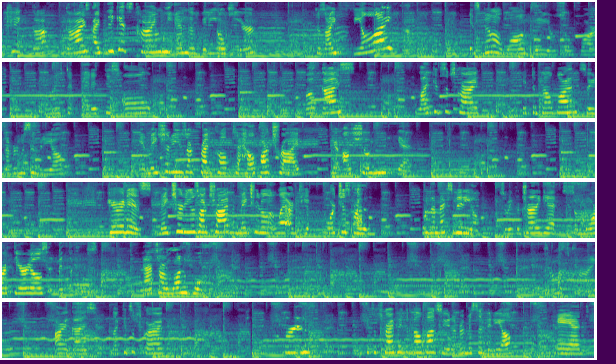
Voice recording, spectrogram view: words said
Okay, gu- guys, I think it's time we end the video here. Because I feel like it's been a long video so far. I have to edit this all? Well, guys, like and subscribe. Hit the bell button so you never miss a video. And make sure to use our friend code to help our tribe. Here, I'll show you again. Here it is. Make sure to use our tribe and make sure to light our torches for the, for the next video. So we can try to get some more ethereals and mythicals. That's our one goal. Someone's crying. Alright guys, like and subscribe. Like and subscribe, hit the bell button so you never miss a video. And.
